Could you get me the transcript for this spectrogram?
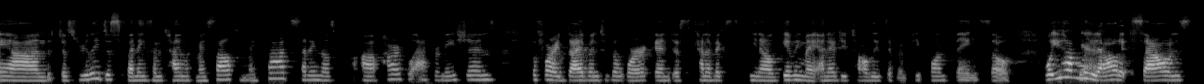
and just really just spending some time with myself and my thoughts setting those uh, powerful affirmations before i dive into the work and just kind of you know giving my energy to all these different people and things so what you have yeah. laid out it sounds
